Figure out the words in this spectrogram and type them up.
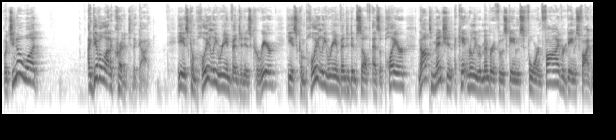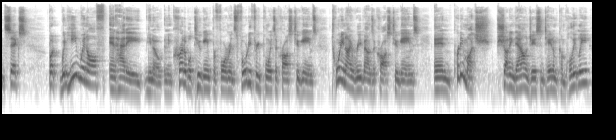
But you know what? I give a lot of credit to the guy. He has completely reinvented his career. He has completely reinvented himself as a player. Not to mention, I can't really remember if it was games four and five or games five and six. But when he went off and had a, you know, an incredible two-game performance, 43 points across two games, 29 rebounds across two games, and pretty much shutting down Jayson Tatum completely,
